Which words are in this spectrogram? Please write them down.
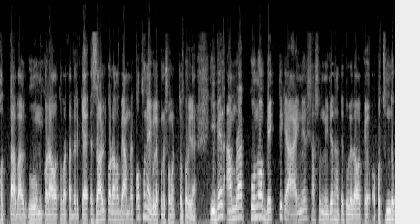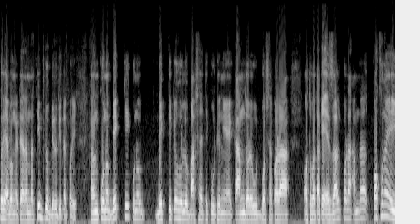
হত্যা বা গুম করা অথবা তাদেরকে এজাল্ট করা হবে আমরা কখনো এগুলো কোনো সমর্থন করি না। ইভেন আমরা কোনো ব্যক্তিকে আইনের শাসন নিজের হাতে তুলে দেওয়াকে অপছন্দ করি এবং এটার আমরা তীব্র বিরোধিতা করি। কারণ কোনো ব্যক্তি কোনো ব্যক্তিকে হলো বাসায় থেকে উঠে নিয়ে কাম ধরে উঠ বসা করা অথবা তাকে এজাল্ট করা আমরা কখনো এই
